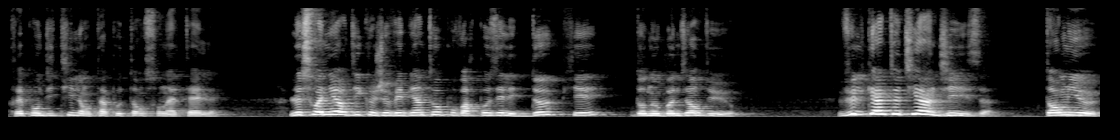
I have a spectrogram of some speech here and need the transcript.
répondit-il en tapotant son attelle. Le soigneur dit que je vais bientôt pouvoir poser les deux pieds dans nos bonnes ordures. Vulcain te tient, Jeez. Tant mieux.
